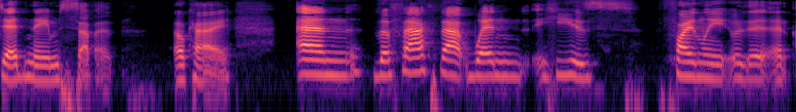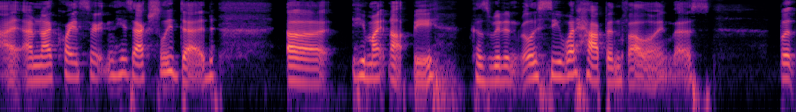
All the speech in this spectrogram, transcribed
Dead Name Seven. Okay. And the fact that when he is finally, uh, and I, I'm not quite certain he's actually dead, uh, he might not be because we didn't really see what happened following this but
